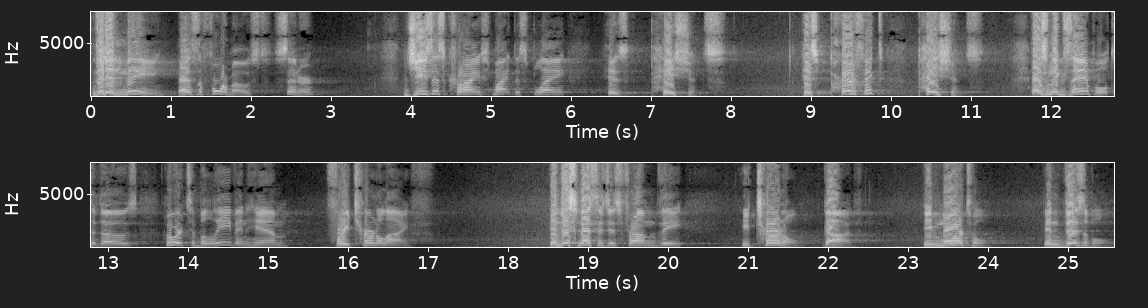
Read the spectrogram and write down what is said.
that in me, as the foremost sinner, Jesus Christ might display his patience his perfect patience as an example to those who are to believe in him for eternal life. And this message is from the eternal God, immortal, invisible,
